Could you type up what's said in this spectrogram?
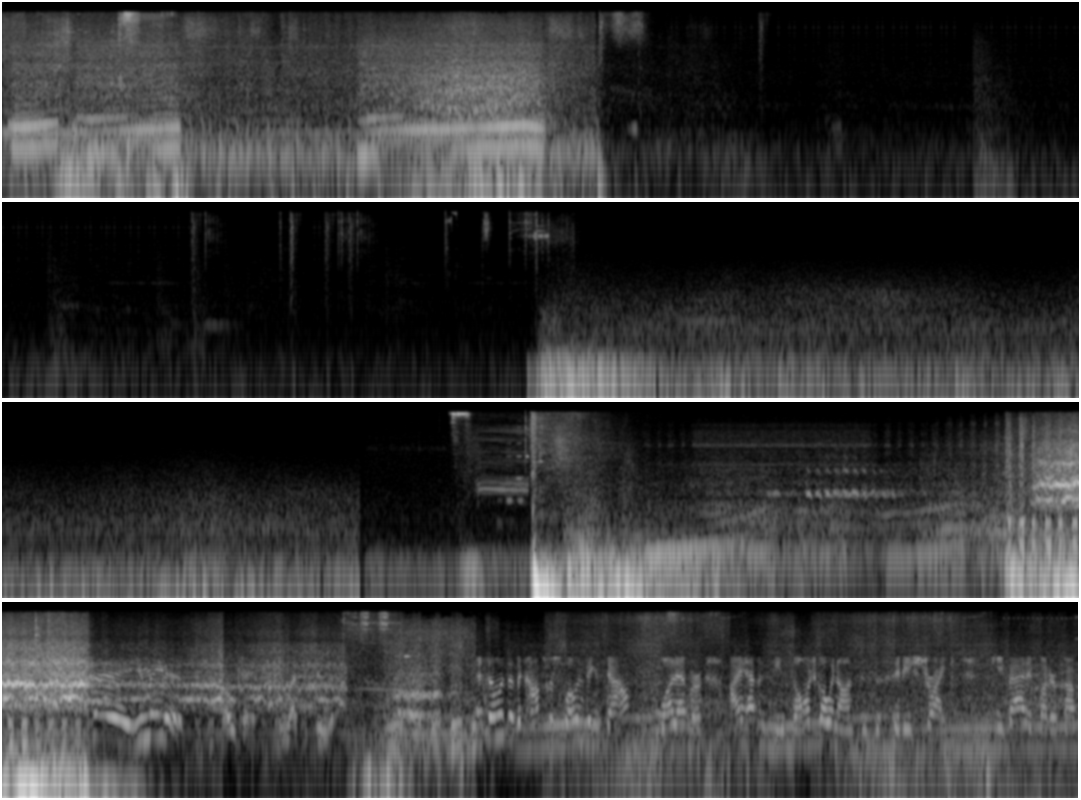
Hey, And someone said the cops were slowing things down. Whatever. I haven't seen so much going on since the city strike. Keep at it, Buttercup.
